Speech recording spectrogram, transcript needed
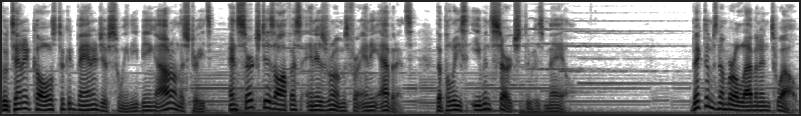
Lieutenant Cowles took advantage of Sweeney being out on the streets and searched his office and his rooms for any evidence. The police even searched through his mail. Victims number 11 and 12,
